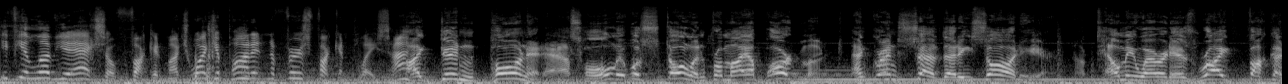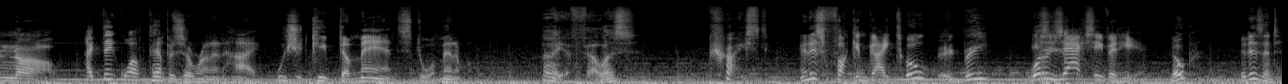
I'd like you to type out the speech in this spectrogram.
If you love your axe so fucking much, why'd you pawn it in the first fucking place, huh? I didn't pawn it, asshole. It was stolen from my apartment. And Gren said that he saw it here. Now tell me where it is right fucking now. I think while tempers are running high, we should keep demands to a minimum. Hiya, fellas. Christ. And this fucking guy, too? Bigby? What is are his you... axe even here? Nope, it isn't.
